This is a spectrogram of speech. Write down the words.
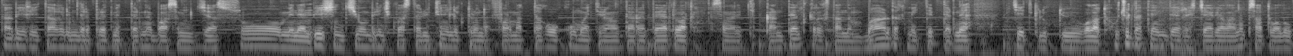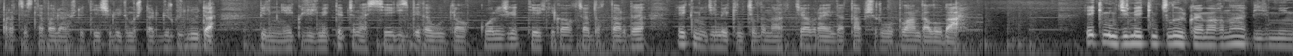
табигый илимдер предметтерине басым жасоо менен бешинчи он биринчи класстар үчүн электрондук форматтагы окуу материалдары даярдалат санариптик контент кыргызстандын баардык мектептерине жеткиликтүү болот учурда тендер жарыяланып сатып алуу процессине байланыштуу тиешелүү жумуштар жүргүзүлүүдө бир миң эки жүз мектеп жана сегиз педагогикалык колледжге техникалык жабдыктарды эки миң жыйырма экинчи жылдын октябрь айында тапшыруу пландалууда эки миң жыйырма экинчи жылы өлкө аймагына бир миң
